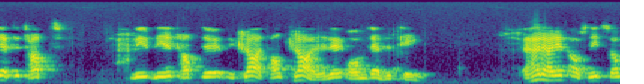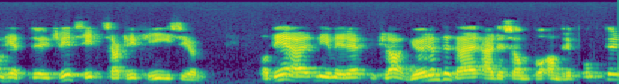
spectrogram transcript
dette tatt blir, det tatt, uh, klar, klarere om denne ting. Her er et avsnitt som heter kvitt sitt sakrifisium, Og Det er mye mer klargjørende. Der er det som på andre punkter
